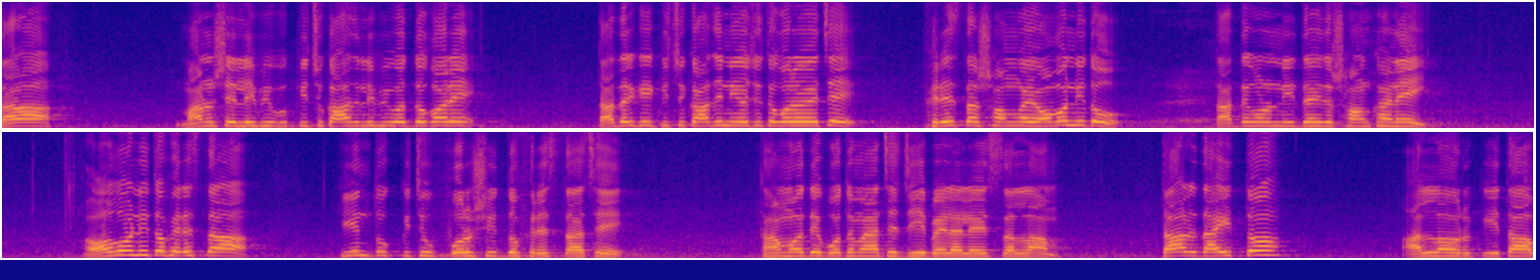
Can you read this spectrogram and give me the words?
তারা মানুষের লিপি, কিছু কাজ লিপিবদ্ধ করে, তাদেরকে কিছু কাজে নিয়োজিত করা হয়েছে। ফেরেস্তার সংখ্যায় অগণিত, তাদের কোনো নির্ধারিত সংখ্যা নেই। অগণিত ফেরেস্তা কিন্তু কিছু প্রসিদ্ধ ফেরেস্তা আছে। তার মধ্যে প্রথমে আছে জিব্রাইল আলাইসাল্লাম তার দায়িত্ব আল্লাহর কিতাব,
